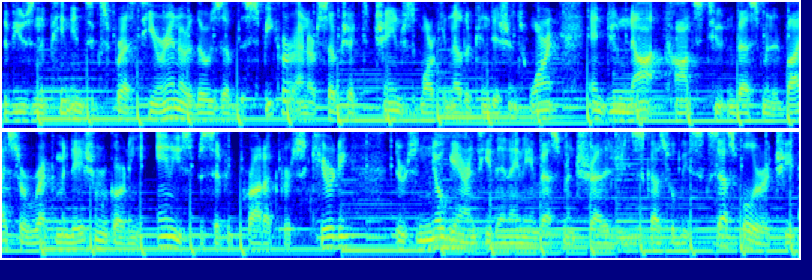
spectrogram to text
The views and opinions expressed herein are those of the speaker and are subject to changes, market, and other conditions warrant, and do not constitute investment advice or recommendation regarding any specific product or security. There's no guarantee that any investment strategy discussed will be successful or achieve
